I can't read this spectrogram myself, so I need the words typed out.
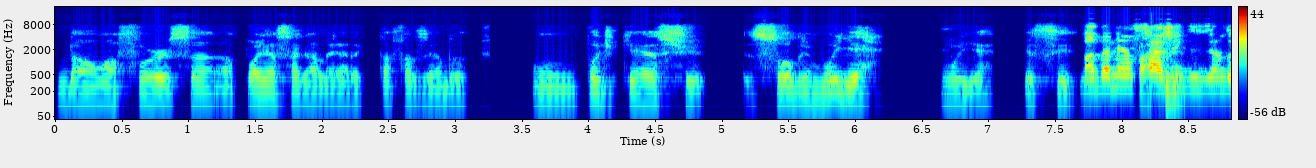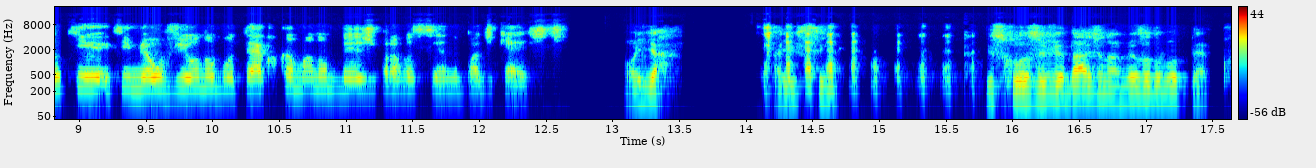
dá uma força, apoia essa galera que está fazendo um podcast sobre mulher, mulher, esse Manda mensagem patri... dizendo que, que me ouviu no boteco, que eu mando um beijo para você no podcast. Olha, Aí sim. Exclusividade na mesa do boteco.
